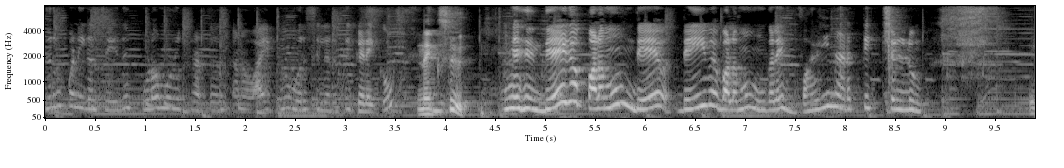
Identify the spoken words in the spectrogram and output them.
திருப்பணிகள் செய்து குடமுழுக்கு நடத்துவதற்கான வாய்ப்பு ஒரு சிலருக்கு கிடைக்கும். நெக்ஸ்ட் தேக பலமும் தேவ தெய்வ பலமும் உங்களை வழி நடத்தி செல்லும்.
